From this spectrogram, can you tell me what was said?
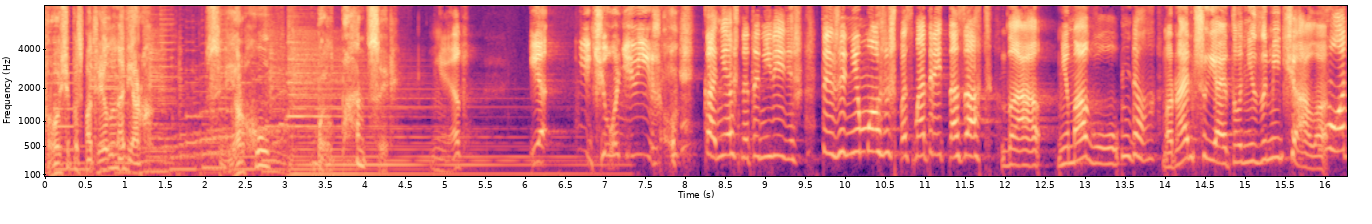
Фрося посмотрела наверх. Сверху был панцирь. Нет, я ничего не вижу. Конечно, ты не видишь. Ты же не можешь посмотреть назад. Да, не могу. Да. Но раньше я этого не замечала. Вот,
